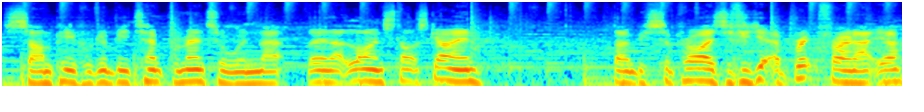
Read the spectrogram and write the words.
Some people can be temperamental when that, when that line starts going. Don't be surprised if you get a brick thrown at you.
